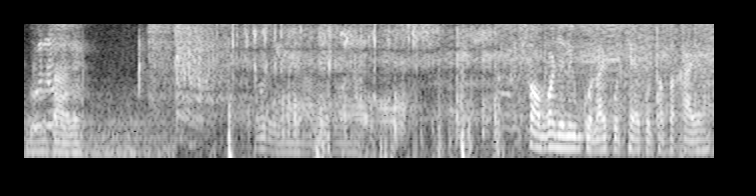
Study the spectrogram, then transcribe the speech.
โอ้ตายเลย ชอบก็อย่าลืมกดไลค์กดแชร์กดซับสไครต์นะ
